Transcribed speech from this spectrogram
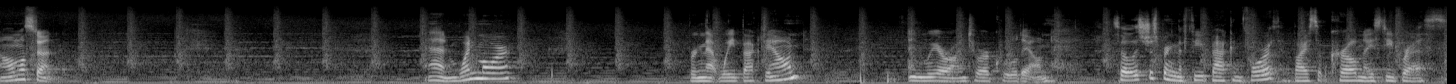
Almost done. And one more. Bring that weight back down. And we are on to our cool down. So let's just bring the feet back and forth, bicep curl, nice deep breaths.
